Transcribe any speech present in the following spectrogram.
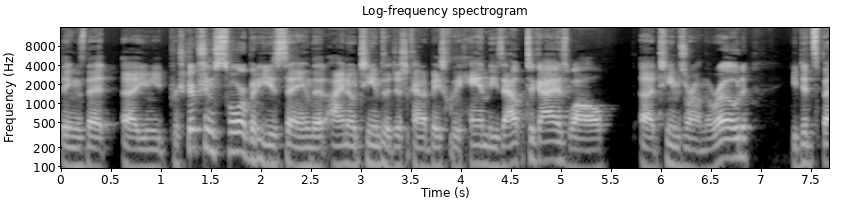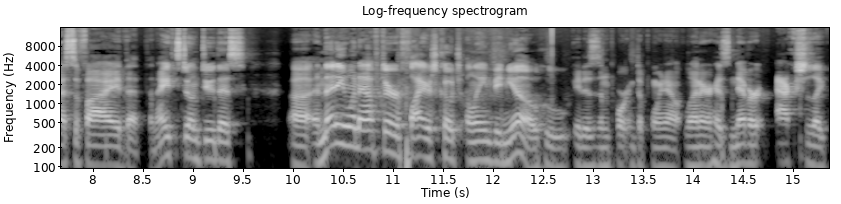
things that uh, you need prescriptions for. But he's saying that I know teams that just kind of basically hand these out to guys while uh, teams are on the road. He did specify that the Knights don't do this. Uh, and then he went after Flyers coach Alain Vigneault, who it is important to point out Lehner has never actually like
